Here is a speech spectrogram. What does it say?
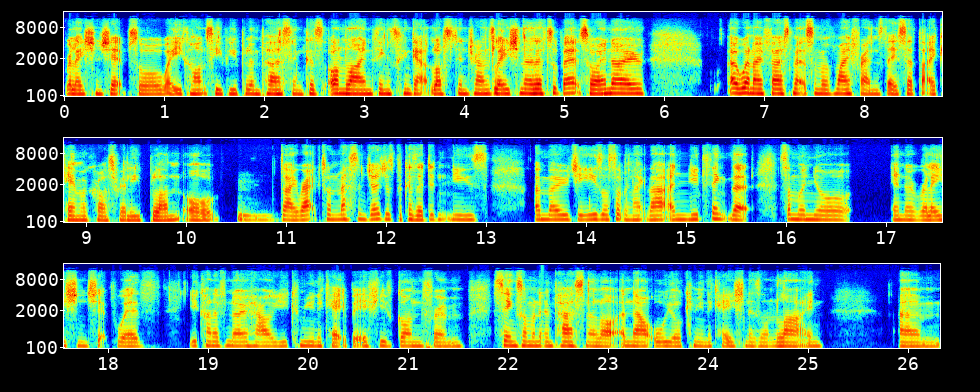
relationships or where you can't see people in person, because online things can get lost in translation a little bit. So I know uh, when I first met some of my friends, they said that I came across really blunt or mm. direct on Messenger just because I didn't use emojis or something like that. And you'd think that someone you're in a relationship with you kind of know how you communicate but if you've gone from seeing someone in person a lot and now all your communication is online um,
